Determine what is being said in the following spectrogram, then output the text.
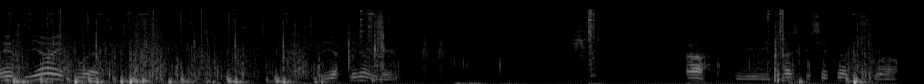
Mais bien et toi? D'ailleurs, quelle heure il est? Ah, il est presque 7 heures du soir.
